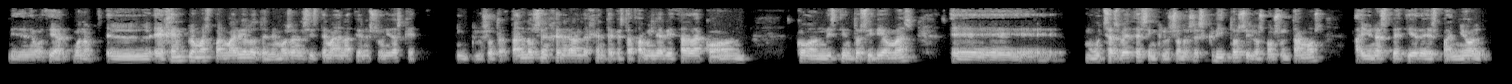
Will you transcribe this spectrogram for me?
ni de negociar. Bueno, el ejemplo más palmario lo tenemos en el sistema de Naciones Unidas, que incluso tratándose en general de gente que está familiarizada con, con distintos idiomas, eh, muchas veces, incluso en los escritos, si los consultamos, hay una especie de español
